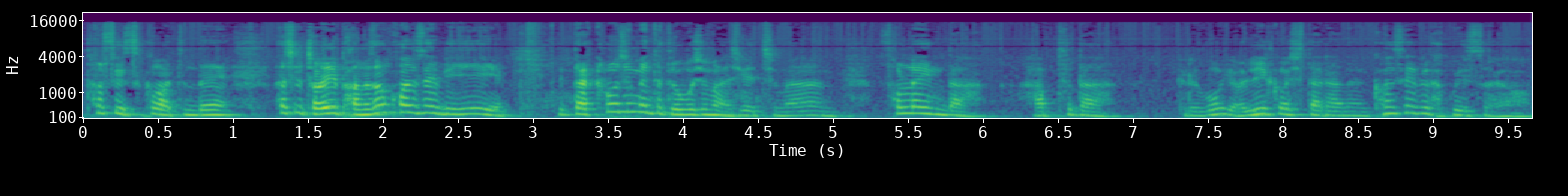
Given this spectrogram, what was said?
털 수 있을 것 같은데 사실 저희 방송 컨셉이 이따 closing 멘트 들어보시면 아시겠지만 설레인다 아프다 그리고 열릴 것이다라는 컨셉을 갖고 있어요.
